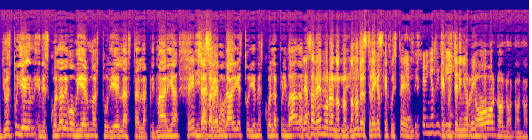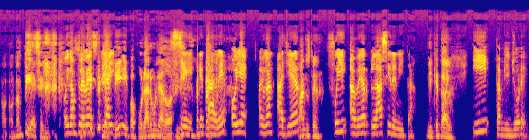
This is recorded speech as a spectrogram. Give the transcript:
yo estudié en, en escuela de gobierno, estudié hasta la primaria, y pues ya la sabemos. secundaria estudié en escuela privada. Ya porque- sabemos, Rolando, no, no nos restregues que fuiste, fuiste niño que fuiste niño rico. No, no, no, no, no, no, no, no empiecen. Oigan, plebes, y ahí- Fifí y popular buleador. Sí, ¿qué tal, eh? Oye, oigan, ayer fui a ver La Sirenita ¿Y qué tal? Y también lloré.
